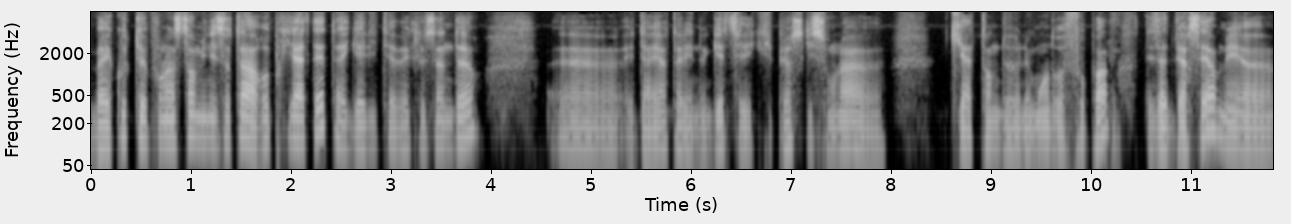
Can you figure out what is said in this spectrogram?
Bah écoute, pour l'instant, Minnesota a repris la tête à égalité avec le Thunder. et derrière, tu as les Nuggets et les Clippers qui sont là qui attendent le moindre faux pas des adversaires, mais euh,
